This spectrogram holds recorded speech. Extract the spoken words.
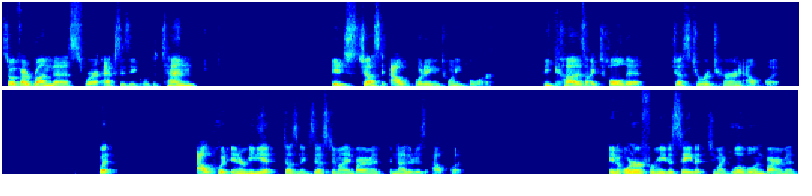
so if I run this where x is equal to 10, it's just outputting 24 because I told it just to return output. But output intermediate doesn't exist in my environment and neither does output in order for me to save it to my global environment,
